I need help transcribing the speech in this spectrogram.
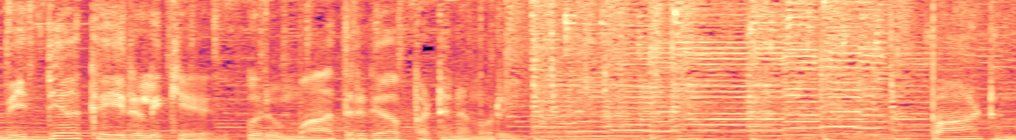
വിദ്യാ കൈരളിക്ക് ഒരു മാതൃകാ പഠനമുറി പാഠം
